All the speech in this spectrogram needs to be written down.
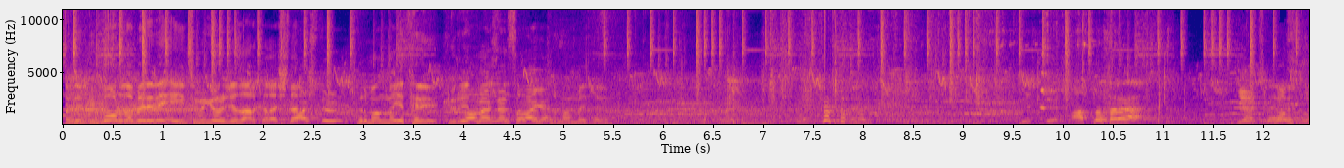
Şimdi bir bordo bereli eğitimi göreceğiz arkadaşlar. Açtım. Tırmanma yeteneği. Hürriyet Mersin'de tırmanma yeteneği. Atlasana. Yeni çıkmazsın o.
